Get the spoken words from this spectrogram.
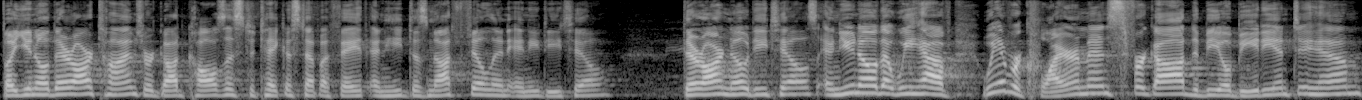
But you know, there are times where God calls us to take a step of faith, and he does not fill in any detail. There are no details. And you know that we have we have requirements for God to be obedient to him.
